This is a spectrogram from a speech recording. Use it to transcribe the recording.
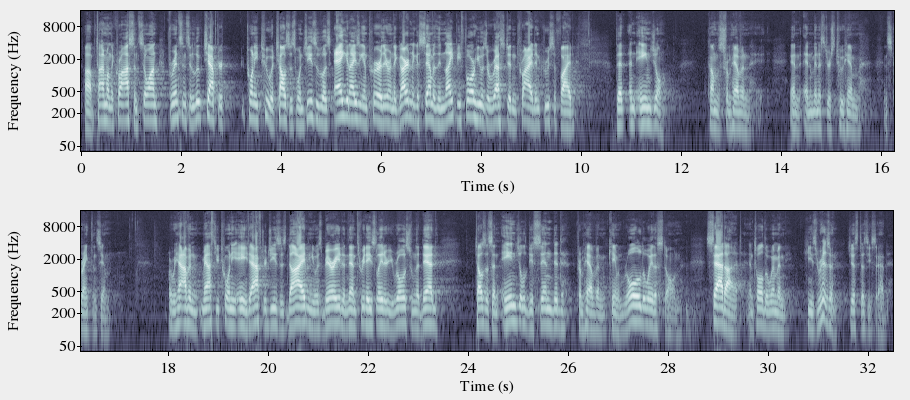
uh, time on the cross and so on. For instance, in Luke chapter 22, it tells us when Jesus was agonizing in prayer there in the Garden of Gethsemane the night before he was arrested and tried and crucified, that an angel comes from heaven and, and ministers to him and strengthens him. Or we have in Matthew 28, after Jesus died and he was buried, and then three days later he rose from the dead, tells us an angel descended from heaven, came and rolled away the stone, sat on it, and told the women, He's risen, just as he said.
